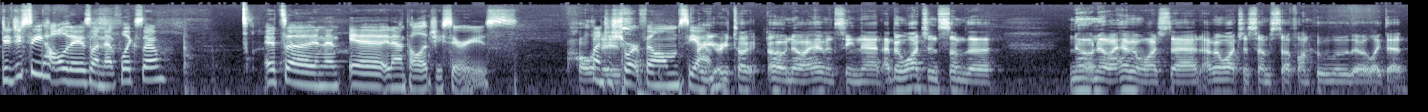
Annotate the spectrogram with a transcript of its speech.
Did you see Holidays on Netflix though? It's a, an, an anthology series. Holidays. Bunch of short films. Yeah. Are you, are you talking? Oh no, I haven't seen that. I've been watching some of the. No, no, I haven't watched that. I've been watching some stuff on Hulu though, like that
